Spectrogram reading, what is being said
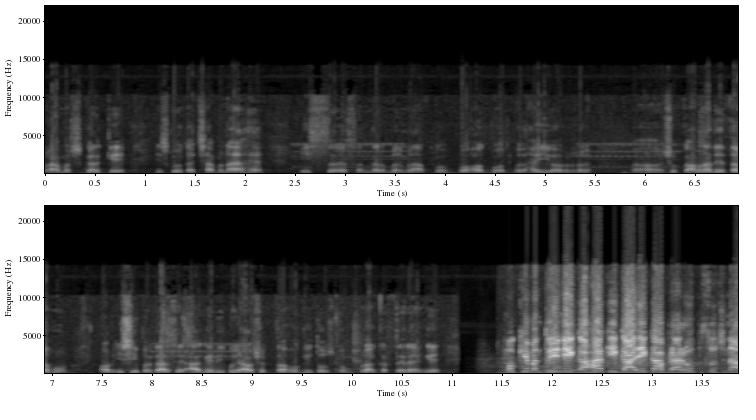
परामर्श करके इसको एक अच्छा बनाया है। इस संदर्भ में मैं आपको बहुत बहुत बधाई और शुभकामना देता हूँ। और इसी प्रकार से आगे भी कोई आवश्यकता होगी तो उसको पूरा करते रहेंगे। मुख्यमंत्री ने कहा कि कार्य का प्रारूप सूचना,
